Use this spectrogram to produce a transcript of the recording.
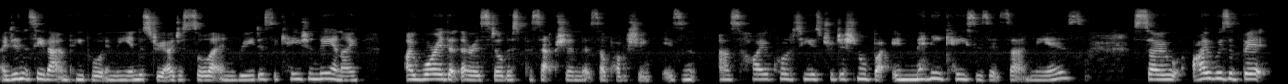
I didn't see that in people in the industry. I just saw that in readers occasionally. And i I worry that there is still this perception that self publishing isn't as high a quality as traditional, but in many cases it certainly is. So I was a bit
